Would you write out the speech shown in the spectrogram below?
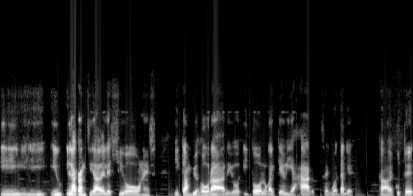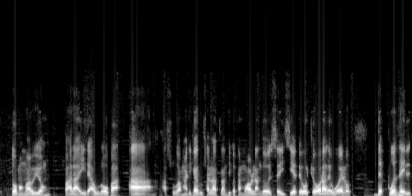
y, la cantidad de lesiones y cambios de horario y todo lo que hay que viajar. Recuerda que cada vez que usted toma un avión para ir a Europa, a, a Sudamérica, a cruzar el Atlántico, estamos hablando de 6, 7, 8 horas de vuelo después del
